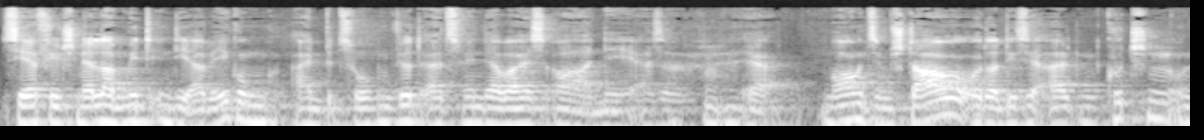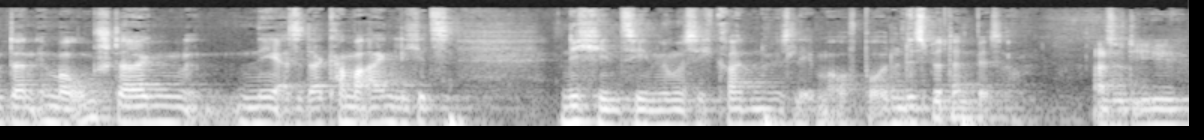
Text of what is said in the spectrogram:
sehr viel schneller mit in die Erwägung einbezogen wird, als wenn der weiß, oh nee, also mhm. ja, morgens im Stau oder diese alten Kutschen und dann immer umsteigen, nee, also da kann man eigentlich jetzt nicht hinziehen, wenn man sich gerade ein neues Leben aufbaut und das wird dann besser. Also die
